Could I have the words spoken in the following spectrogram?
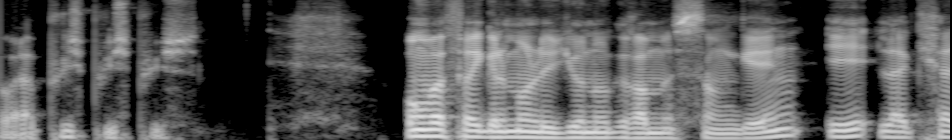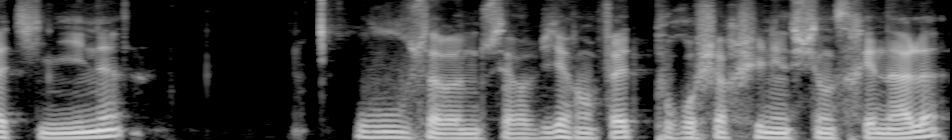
voilà, plus, plus, plus. On va faire également le ionogramme sanguin et la créatinine, où ça va nous servir en fait pour rechercher l'insuffisance rénale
